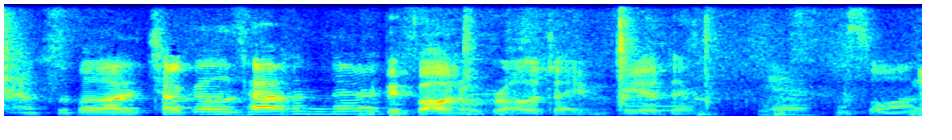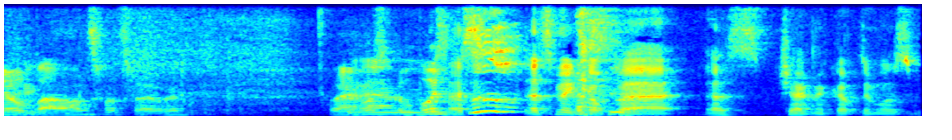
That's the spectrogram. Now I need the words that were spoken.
Sensible how Chuckle is having you'd there. be falling over all the time if you had them. Yeah. That's the one. No balance whatsoever. Right, let's go. Um, What's Let's, let's make up. Uh, let's try to make up the most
